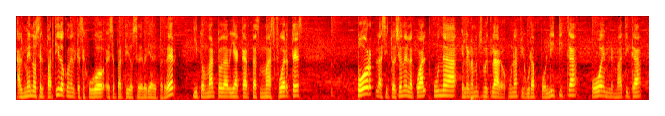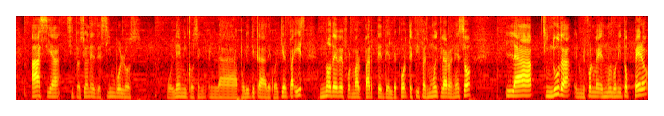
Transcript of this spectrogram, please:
Al menos el partido con el que se jugó ese partido se debería de perder y tomar todavía cartas más fuertes por la situación en la cual una, el reglamento es muy claro, una figura política o emblemática hacia situaciones de símbolos polémicos en, la política de cualquier país no debe formar parte del deporte. FIFA es muy claro en eso. La, sin duda, el uniforme es muy bonito, pero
